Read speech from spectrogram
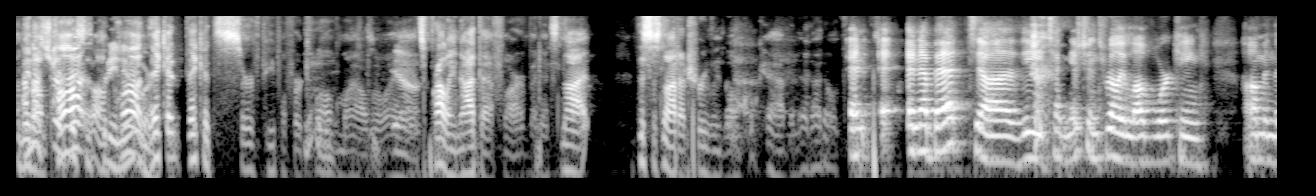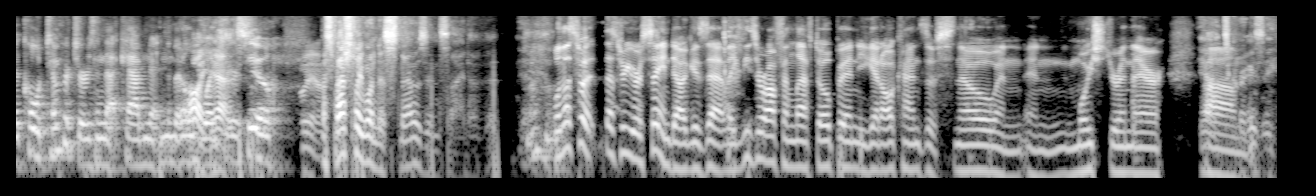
I mean, I'm mean, not on sure if this is on pretty new or- they could they could serve people for 12 miles away. Yeah. It's probably not that far, but it's not. This is not a truly local cabinet. I don't. And Think. and I bet uh, the technicians really love working um, in the cold temperatures in that cabinet in the middle of Oh, winter yes. too. oh, yeah. especially when the snow's inside of it. Yeah. Well, that's what that's what you were saying, Doug. Is that like these are often left open? You get all kinds of snow and and moisture in there. Yeah, it's Um, crazy.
